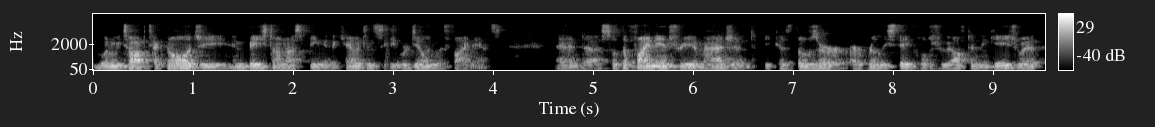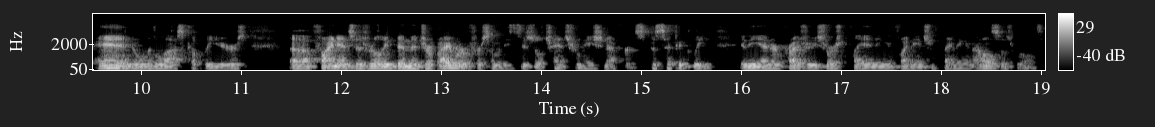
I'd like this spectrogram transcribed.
when we talk technology and based on us being an accountancy, we're dealing with finance. And uh, so the finance reimagined, because those are, are really stakeholders we often engage with. And over the last couple of years, uh, finance has really been the driver for some of these digital transformation efforts, specifically in the enterprise resource planning and financial planning analysis worlds.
